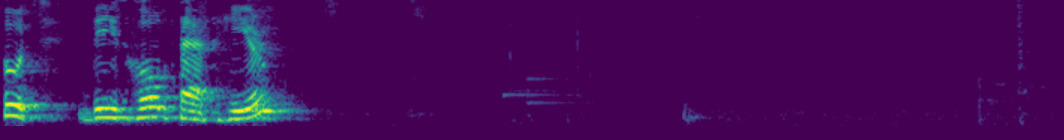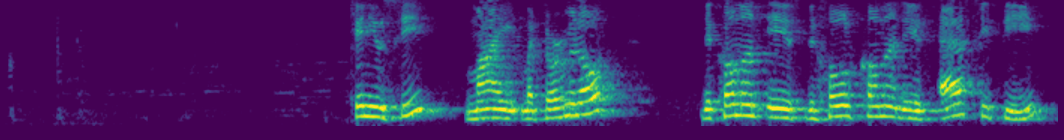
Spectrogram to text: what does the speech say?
Put this whole path here. Can you see my, my terminal? The command is, the whole command is scp,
